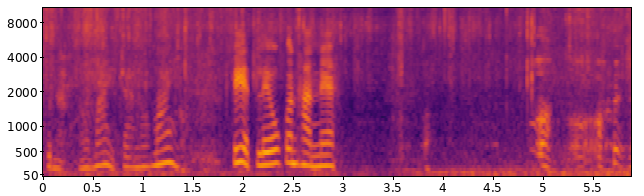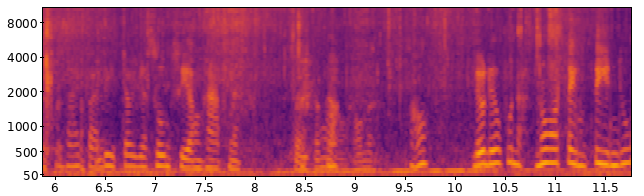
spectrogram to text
คุณน่ะหน่อไม้จ้าหน่อไม้เป็ดเร็วก่อนหันแน่คุณนายปารีเจ้าอย่าส่งเสียงหักนะใส่ข้างหลังเขานะเอา เร็วๆคุณน่ะนอเต็มตีนอยู่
